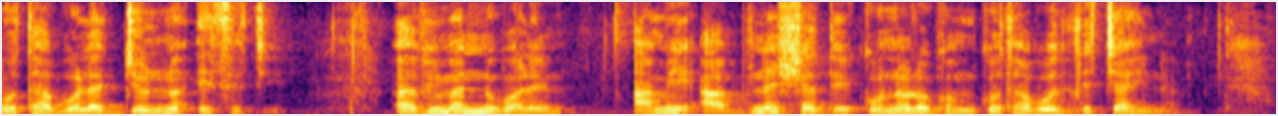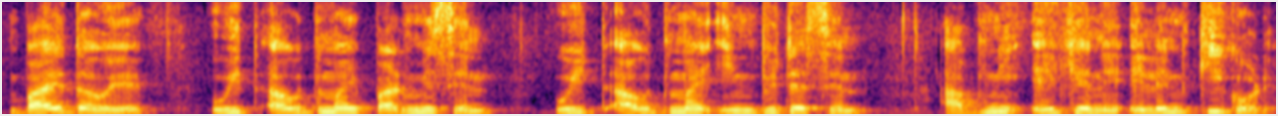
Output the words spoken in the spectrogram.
কথা বলার জন্য এসেছি। অভিমন্যু বলেন, আমি আপনার সাথে কোনো রকম কথা বলতে চাই না। By the way without my permission without my invitation আপনি এইখানে এলেন কি করে?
